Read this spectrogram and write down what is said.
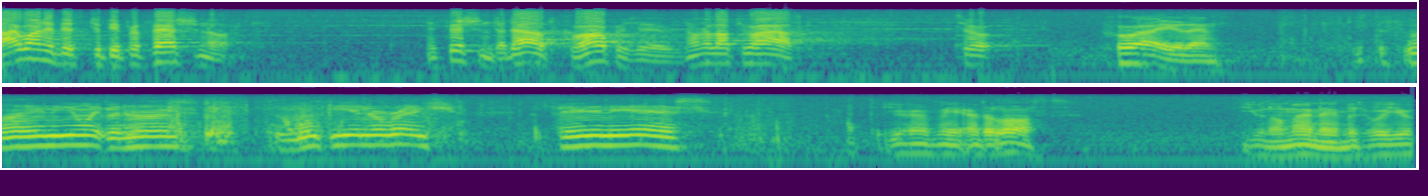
I wanted this to be professional, efficient, adult, cooperative. Not a lot to ask. So, who are you then? Just a fly in the ointment, Hans. The monkey in the wrench. A pain in the ass. You have me at a loss. You know my name, but who are you?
